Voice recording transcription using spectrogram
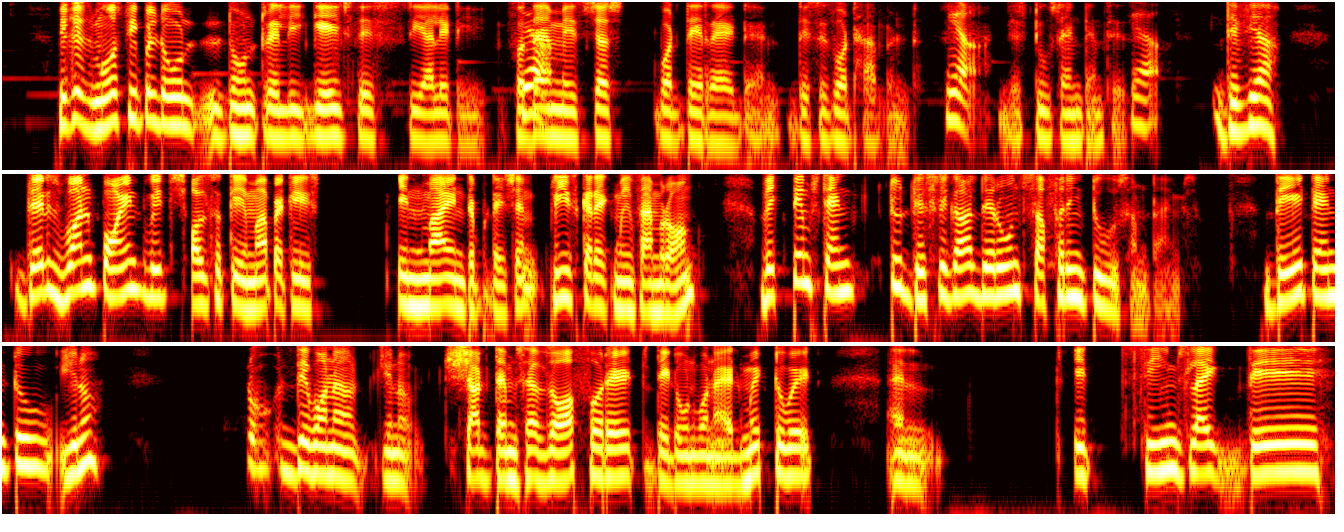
Because most people don't don't really gauge this reality. For Yeah. them, it's just what they read and this is what happened. yeah Just two sentences. yeah Divya, there is one point which also came up, at least in my interpretation. Please correct me if I'm wrong. Victims tend to disregard their own suffering too sometimes. They tend to, you know, they want to, you know, shut themselves off for it. They don't want to admit to it. And it seems like they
